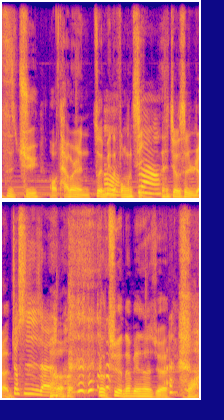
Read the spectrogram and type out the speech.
自居哦，台湾人最美的风景、嗯对啊 就是人，就是人，就去了那边就觉得哇，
